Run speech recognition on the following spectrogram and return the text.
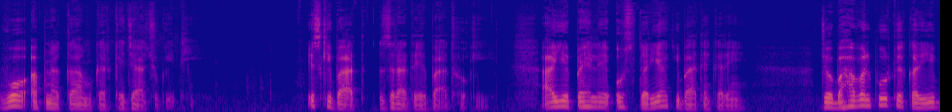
وہ اپنا کام کر کے جا چکی تھی۔ اس کی بات ذرا دیر بعد ہوگی۔ آئیے پہلے اس دریا کی باتیں کریں، جو بہاولپور کے قریب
